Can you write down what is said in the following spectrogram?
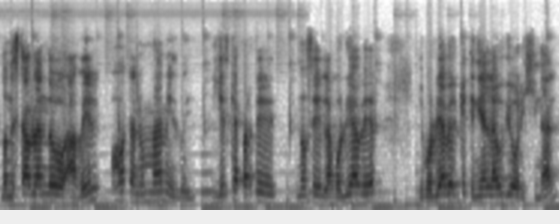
donde está hablando Abel, otra no mames, güey. Y es que aparte, no sé, la volví a ver y volví a ver que tenía el audio original.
